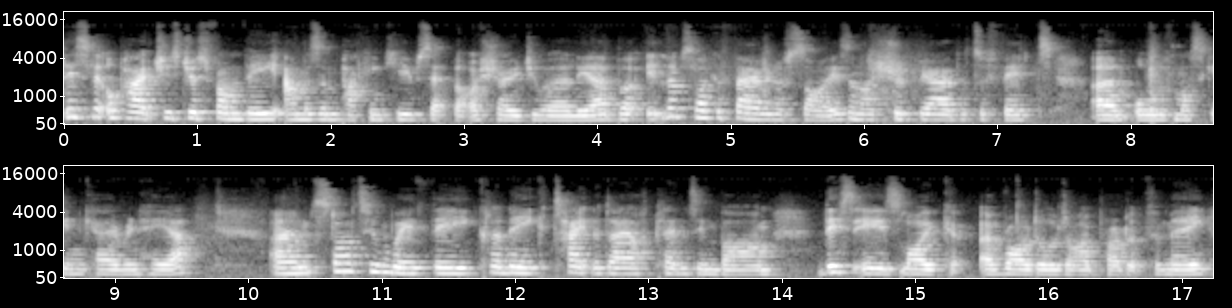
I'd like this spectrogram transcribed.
This little pouch is just from the Amazon packing cube set that I showed you earlier, but it looks like a fair enough size and I should be able to fit um, all of my skincare in here. Um, starting with the Clinique Take the Day Off Cleansing Balm. This is like a ride or die product for me.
